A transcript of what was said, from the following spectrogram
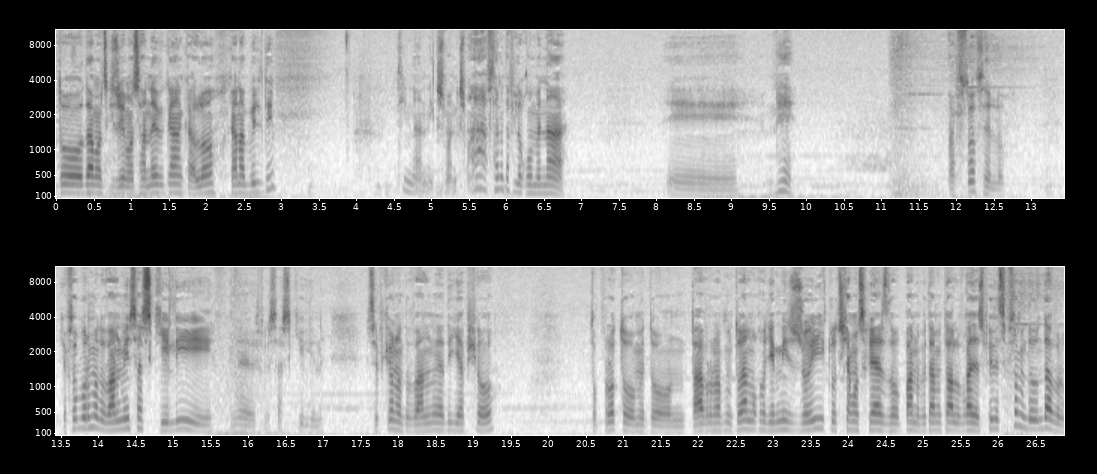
Το damage και η ζωή μας ανέβηκαν, καλό. Κάνα ability. Τι να ανοίξουμε, ανοίξουμε. Α, αυτά με τα φλεγόμενα. Ε, ναι. Αυτό θέλω. Και αυτό μπορούμε να το βάλουμε ή σαν σκύλι. Ναι, σαν σκύλι είναι. Σε ποιο να το βάλουμε, αντί για ποιο; Το πρώτο με τον Ταύρο να πούμε το άλλο έχω γεμίσει ζωή, η κλωτσιά μας χρειάζεται εδώ πάνω, πετάμε το άλλο βγάζει ασπίδες, αυτό με τον Ταύρο.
